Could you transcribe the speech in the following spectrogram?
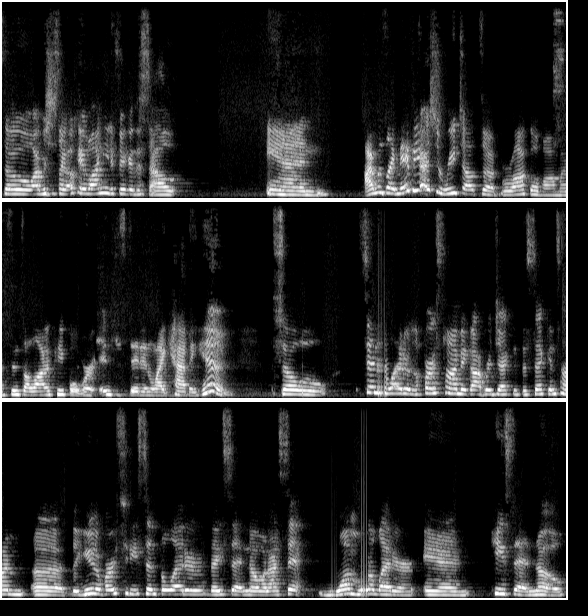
so I was just like, okay, well, I need to figure this out. And I was like, maybe I should reach out to Barack Obama since a lot of people were interested in like having him. So sent a letter. The first time it got rejected. The second time uh, the university sent the letter, they said no. And I sent one more letter and he said no.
